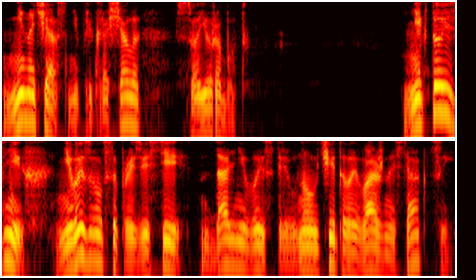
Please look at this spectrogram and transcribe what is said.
ни на час не прекращала свою работу. Никто из них не вызвался произвести дальний выстрел, но учитывая важность акции,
